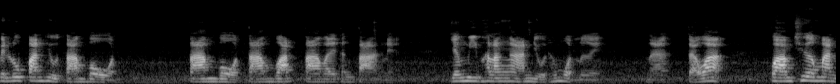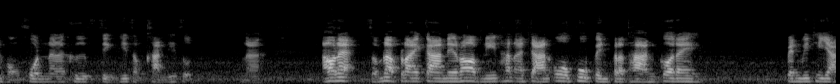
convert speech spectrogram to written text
เป็นรูปปั้นที่อยู่ตามโบสถ์ตามโบสถ์ตามวัดตามอะไรต่าง ๆ เนี่ย ยังมีพลังงานอยู่ทั้งหมดเลยนะแต่ว่าความเชื่อมั่นของคนนะคือสิ่งที่สำคัญที่สุดนะเอาละสำหรับรายการในรอบนี้ท่านอาจารย์โอ้ผู้เป็นประธานก็ได้เป็นวิทยา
